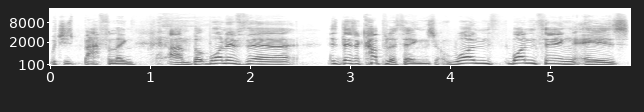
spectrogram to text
which is baffling. Um, but one of the there's a couple of things. One one thing is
